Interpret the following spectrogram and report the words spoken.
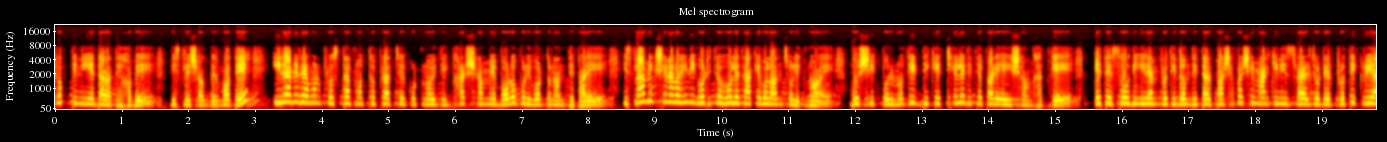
শক্তি নিয়ে দাঁড়াতে হবে। বিশ্লেষকদের মতে, ইরানের এমন প্রস্তাব মধ্যপ্রাচ্যের কূটনৈতিক ভারসাম্যে বড় পরিবর্তন আনতে পারে। ইসলামিক সেনাবাহিনী গঠিত হলে তা কেবল আঞ্চলিক নয়, বৈশ্বিক পরিণতির দিকে ঠেলে দিতে পারে এই সংঘাতকে। এতে সৌদি ইরান প্রতিদ্বন্দ্বিতার পাশাপাশি মার্কিন ইসরায়েল জোটের প্রতিক্রিয়া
